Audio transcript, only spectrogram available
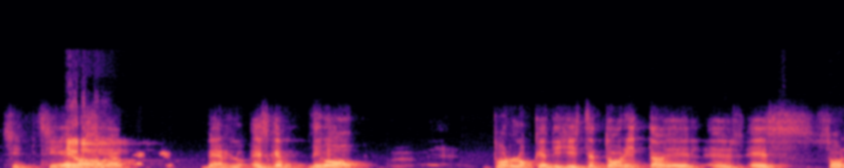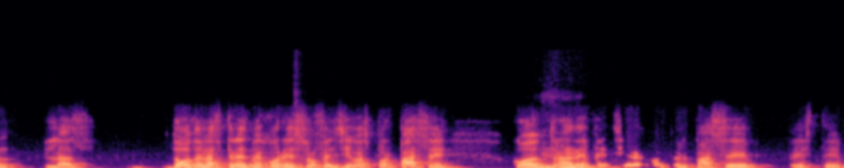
Sí, sí, verlo. Es que, digo, por lo que dijiste tú ahorita, es, son las dos de las tres mejores ofensivas por pase contra defensivas contra el pase, este,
